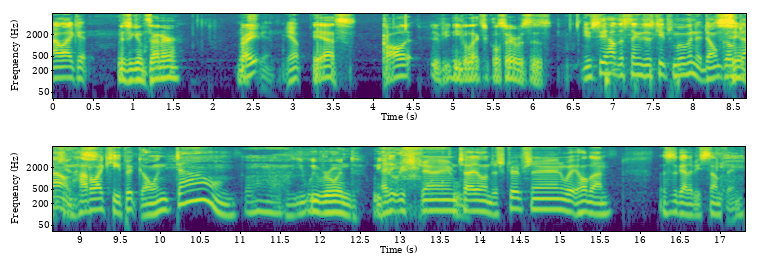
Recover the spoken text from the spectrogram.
I like it. Michigan Center, right? Michigan. Yep. Yes. Call it if you need electrical services. You see how this thing just keeps moving? It don't go down. How do I keep it going down? Oh, you, we ruined. We Edit your stream, title, and description. Wait, hold on. This has got to be something.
